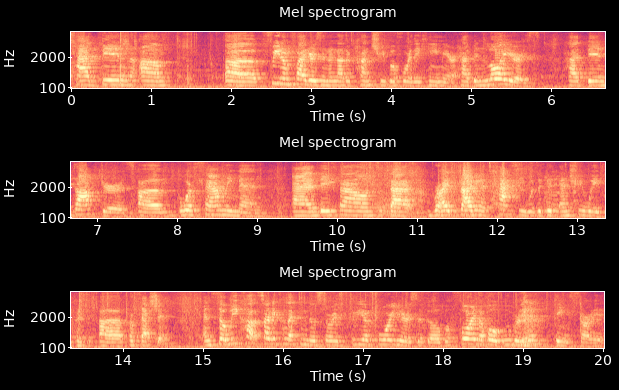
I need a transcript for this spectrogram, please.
had been um, uh, freedom fighters in another country before they came here, had been lawyers, had been doctors, um, were family men, and they found that ride, driving a taxi was a good entryway uh, profession. And so we started collecting those stories three or four years ago, before the whole Uber Lyft thing started.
